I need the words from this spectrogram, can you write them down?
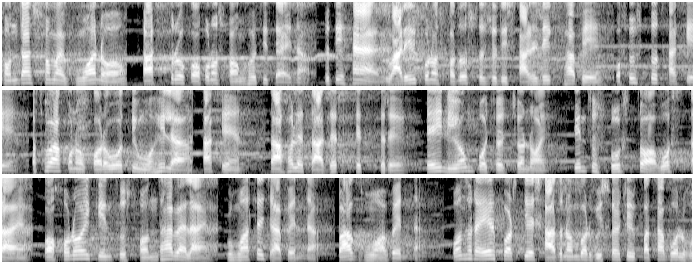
সন্ধ্যার সময় ঘুমানো শাস্ত্র কখনো সংহতি দেয় না। যদি হ্যাঁ বাড়ির কোনো সদস্য যদি শারীরিকভাবে অসুস্থ থাকে অথবা কোনো গর্ভবতী মহিলা থাকেন, তাহলে তাদের ক্ষেত্রে এই নিয়ম প্রযোজ্য নয়। কিন্তু সুস্থ অবস্থায় কখনোই কিন্তু সন্ধ্যাবেলায় ঘুমাতে যাবেন না বা ঘুমাবেন না। বন্ধুরা, এরপর যে সাত নম্বর বিষয়টির কথা বলব,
